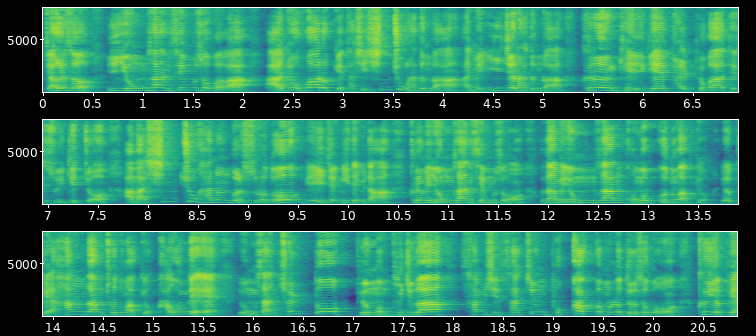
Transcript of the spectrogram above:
자, 그래서 이 용산 세무서가 아주 호화롭게 다시 신축을 하든가 아니면 이전하든가 그런 계획의 발표가 될 수 있겠죠. 아마 신축하는 것으로도 예정이 됩니다. 그러면 용산 세무서, 그 다음에 용산 공업고등학교, 옆에 한강초등학교 가운데 용산 철도 병원 부지가 34층 복합 건물로 들어서고 그 옆에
